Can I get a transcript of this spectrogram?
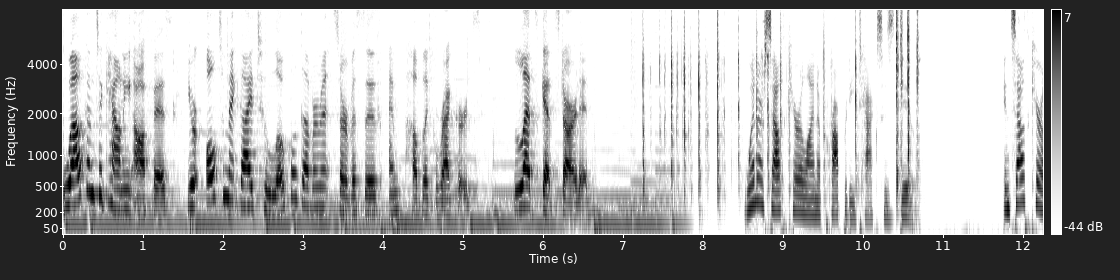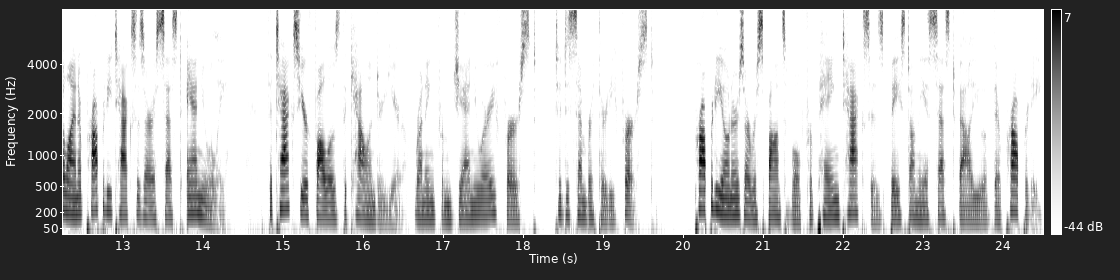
Welcome to County Office, your ultimate guide to local government services and public records. Let's get started. When are South Carolina property taxes due? In South Carolina, property taxes are assessed annually. The tax year follows the calendar year, running from January 1st to December 31st. Property owners are responsible for paying taxes based on the assessed value of their property.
